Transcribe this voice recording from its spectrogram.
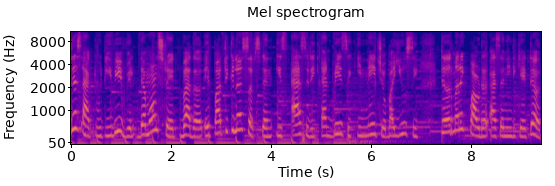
This activity we will demonstrate whether a particular substance is acidic and basic in nature by using turmeric powder as an indicator.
